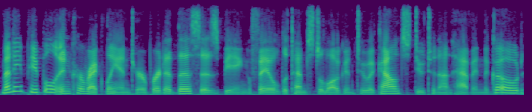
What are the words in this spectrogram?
Many people incorrectly interpreted this as being failed attempts to log into accounts due to not having the code,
